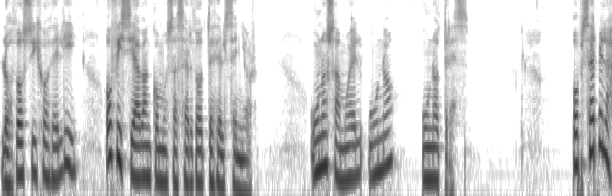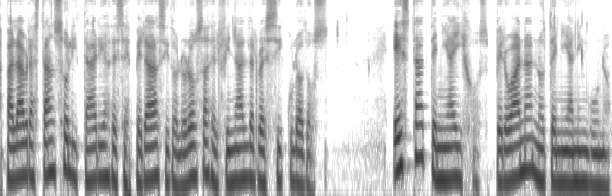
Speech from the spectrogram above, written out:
los dos hijos de Elí, oficiaban como sacerdotes del Señor. 1 Samuel 1, 1, 3. Observe las palabras tan solitarias, desesperadas y dolorosas del final del versículo 2. Esta tenía hijos, pero Ana no tenía ninguno.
